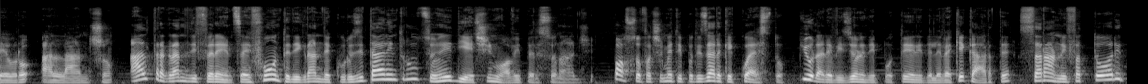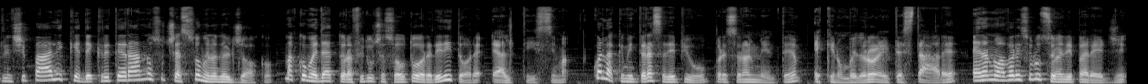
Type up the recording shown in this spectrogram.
euro al lancio. Altra grande differenza e fonte di grande curiosità è l'introduzione di 10 nuovi personaggi. Posso facilmente ipotizzare che questo, più la revisione dei poteri delle vecchie carte, saranno i fattori principali che decreteranno successo o meno del gioco. Ma come detto la fiducia su autore ed editore è altissima. Quella che mi interessa di più, personalmente, e che non vedo l'ora di testare, è la nuova risoluzione dei pareggi.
